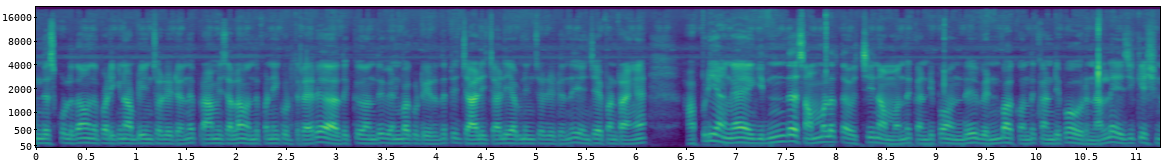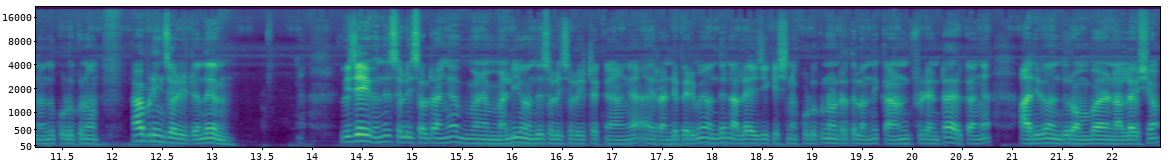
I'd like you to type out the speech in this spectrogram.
இந்த ஸ்கூலில் தான் வந்து படிக்கணும் அப்படின்னு சொல்லிட்டு வந்து ப்ராமிஸ் எல்லாம் வந்து பண்ணி கொடுத்துட்டாரு. அதுக்கு வந்து வெண்பா குட்டி இருந்துட்டு ஜாலி ஜாலி அப்படின்னு சொல்லிட்டு வந்து என்ஜாய் பண்ணுறாங்க அப்படியாங்க இந்த சம்பளத்தை வச்சு நம்ம வந்து கண்டிப்பாக வந்து வெண்பாக்கு வந்து கண்டிப்பாக ஒரு நல்ல எஜுகேஷன் வந்து கொடுக்கணும் அப்படின்னு சொல்லிட்டு வந்து விஜய் வந்து சொல்லி சொல்கிறாங்க மல்லியும் வந்து சொல்லி சொல்லிட்டு இருக்காங்க ரெண்டு பேருமே வந்து நல்ல எஜுகேஷனை கொடுக்கணுன்றதுல வந்து கான்ஃபிடென்ட்டாக இருக்காங்க. அதுவே வந்து ரொம்ப நல்ல விஷயம்.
